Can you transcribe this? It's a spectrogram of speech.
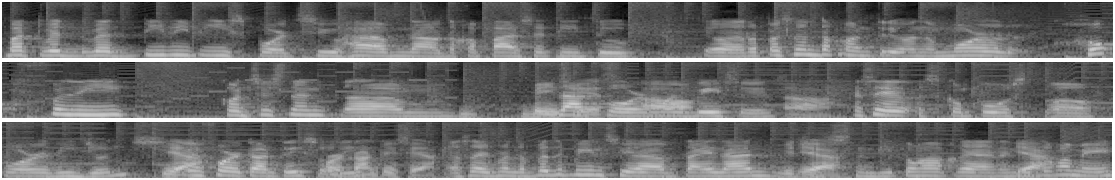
But with with PvP sports, you have now the capacity to uh, represent the country on a more hopefully consistent um, Basis, platform or oh. basis. Oh. Kasi it's composed of four regions, Yeah. uh, four countries. Four sorry. countries, yeah. Aside from the Philippines, we have Thailand, which Yeah. is nandito nga kaya nandito Yeah. kami.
